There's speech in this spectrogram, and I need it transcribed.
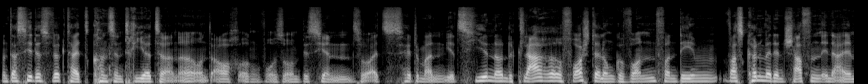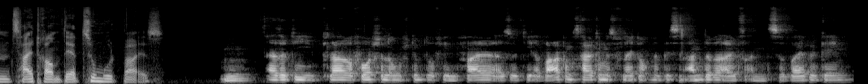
Und das hier, das wirkt halt konzentrierter ne? und auch irgendwo so ein bisschen so, als hätte man jetzt hier noch eine klarere Vorstellung gewonnen von dem, was können wir denn schaffen in einem Zeitraum, der zumutbar ist. Hm. Also die klare Vorstellung stimmt auf jeden Fall. Also die Erwartungshaltung ist vielleicht auch ein bisschen andere als an Survival Game.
